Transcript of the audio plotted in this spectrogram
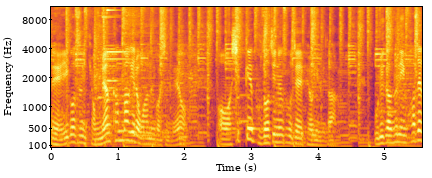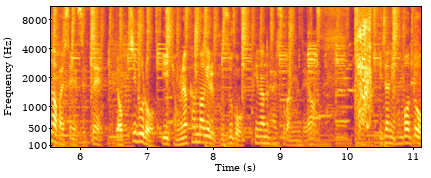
네, 이것은 경량 칸막이라고 하는 것인데요. 어, 쉽게 부서지는 소재의 벽입니다. 우리가 흔히 화재가 발생했을 때 옆집으로 이 경량 칸막이를 부수고 피난을 할 수가 있는데요. 자, 기자님 한번 또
